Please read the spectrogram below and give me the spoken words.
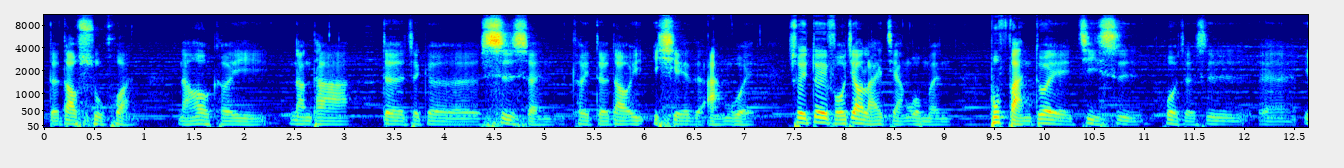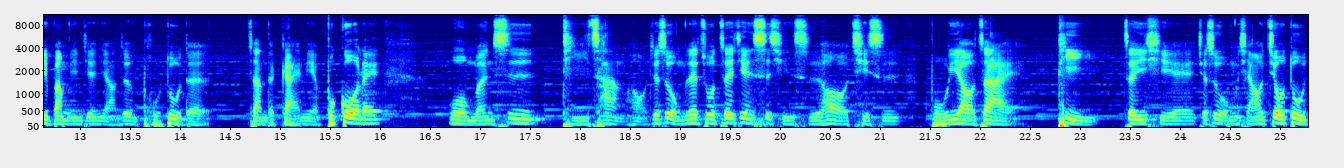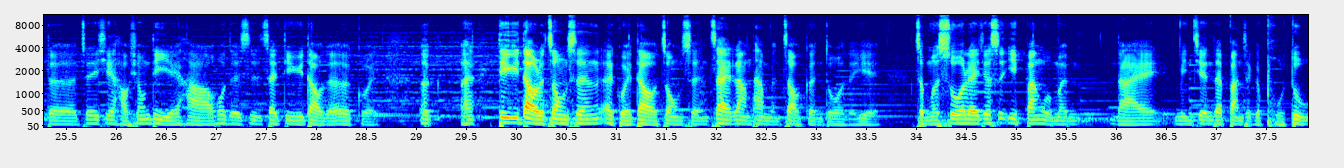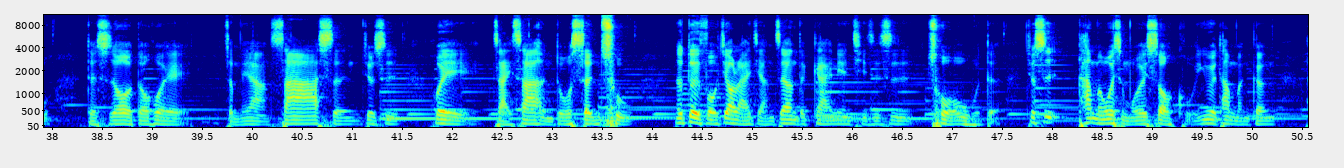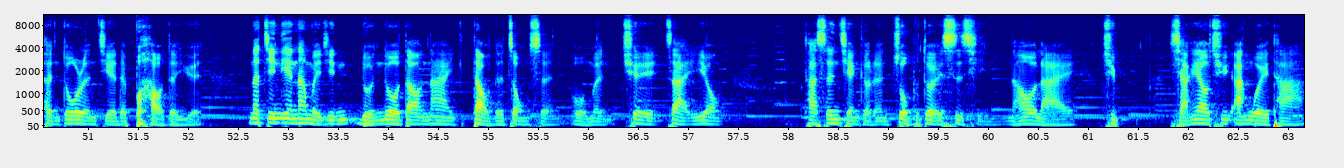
得到舒缓，然后可以让他的这个世神。可以得到一一些的安慰，所以对佛教来讲，我们不反对祭祀，或者是呃一般民间讲这种普渡的这样的概念。不过呢，我们是提倡哈，就是我们在做这件事情时候，其实不要再替这一些，就是我们想要救度的这一些好兄弟也好，或者是在地狱道的恶鬼、恶呃地狱道的众生、恶鬼道的众生，再让他们造更多的业。怎么说呢？就是一般我们来民间在办这个普渡的时候，都会怎么样杀生，就是会宰杀很多牲畜。那对佛教来讲，这样的概念其实是错误的。就是他们为什么会受苦？因为他们跟很多人结了不好的缘。那今天他们已经沦落到那一道的众生，我们却在用他生前可能做不对的事情，然后来去想要去安慰他。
